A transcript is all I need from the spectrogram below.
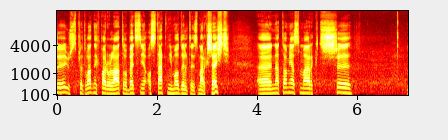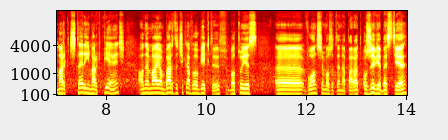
III już sprzed ładnych paru lat. Obecnie ostatni model to jest Mark VI. E, Natomiast Mark III, Mark IV i Mark V, one mają bardzo ciekawy obiektyw, bo tu jest, e, włączę może ten aparat, ożywię bestię,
